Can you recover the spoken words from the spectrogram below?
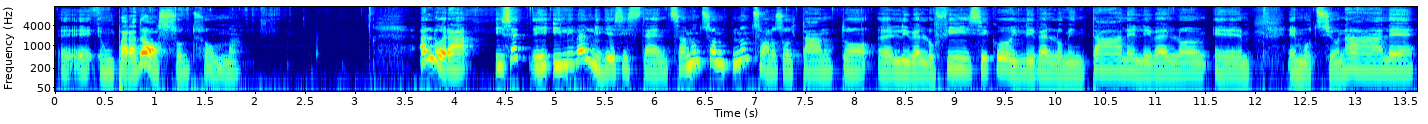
eh, un paradosso, insomma. Allora, i, set, i, i, livelli di esistenza non, son, non sono soltanto eh, il livello fisico, il livello mentale, il livello eh, emozionale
